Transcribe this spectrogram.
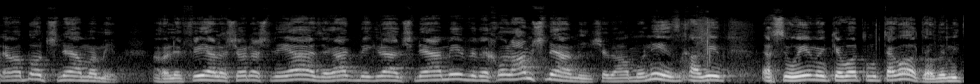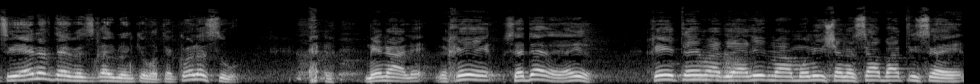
לרבות שני עממים. אבל לפי הלשון השנייה זה רק בגלל שני עמים ובכל עם שני עמים, שבהמוני זכרים אסורים ונקבות מותרות, אבל במצרי אין הבדל בין זכרים ונקבות, הכל אסור. מנהלה, וכי, בסדר, יאיר, וכי תימא דיעליב מהמוני שנשא בת ישראל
